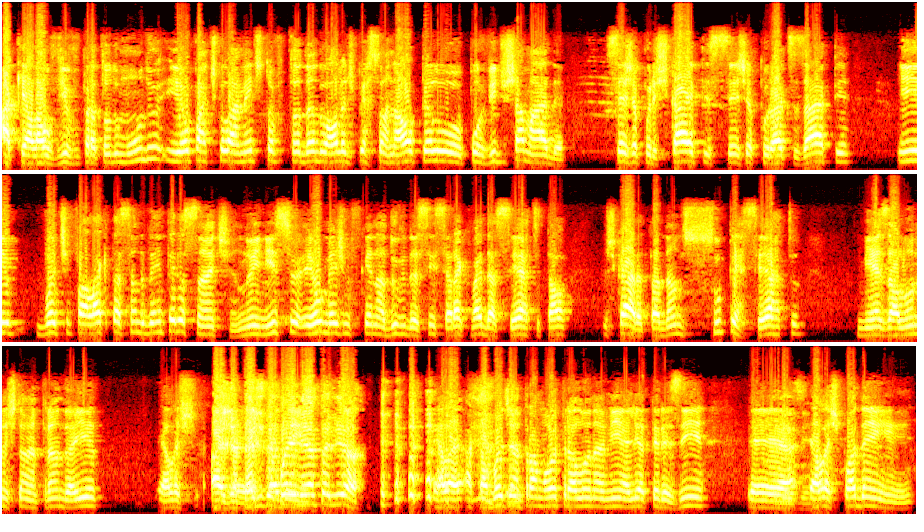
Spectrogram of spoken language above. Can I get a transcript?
aquela ao vivo para todo mundo, e eu particularmente estou dando aula de personal pelo, por vídeo chamada seja por Skype, seja por WhatsApp. E vou te falar que está sendo bem interessante. No início, eu mesmo fiquei na dúvida assim, será que vai dar certo e tal. Mas, cara, tá dando super certo. Minhas alunas estão entrando aí. Elas. Ah, já é, pede depoimento ali, ó. Ela acabou de entrar uma outra aluna minha ali, a Terezinha. É, Terezinha. Elas podem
